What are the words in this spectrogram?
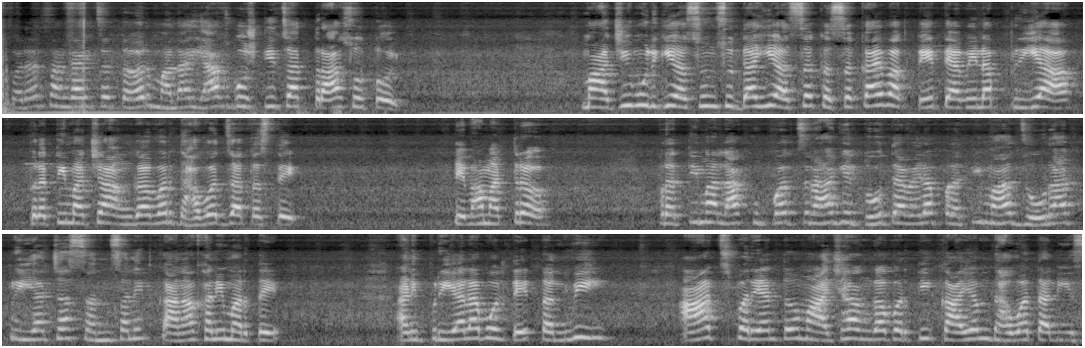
खरं सांगायचं तर मला याच गोष्टीचा त्रास होतोय. माझी मुलगी असूनसुद्धा ही असं कसं काय वागते? त्यावेळेला प्रिया प्रतिमाच्या अंगावर धावत जात असते. तेव्हा मात्र प्रतिमाला खूपच राग येतो. त्यावेळेला प्रतिमा जोरात प्रियाच्या सनसनीत कानाखाली मारते आणि प्रियाला बोलते तन्वी आजपर्यंत माझ्या अंगावरती कायम धावत आलीस.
